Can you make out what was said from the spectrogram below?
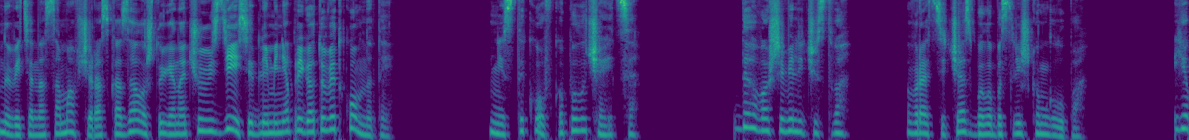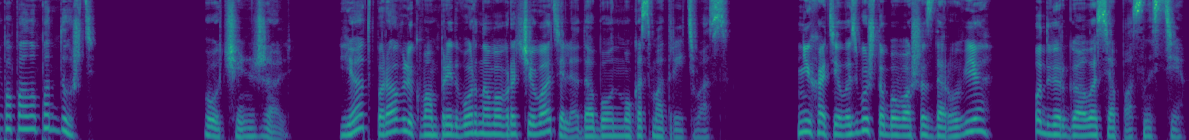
Но ведь она сама вчера сказала, что я ночую здесь, и для меня приготовят комнаты. Нестыковка получается. Да, Ваше Величество. Врать сейчас было бы слишком глупо. Я попала под дождь. Очень жаль. Я отправлю к вам придворного врачевателя, дабы он мог осмотреть вас. Не хотелось бы, чтобы ваше здоровье подвергалось опасности.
